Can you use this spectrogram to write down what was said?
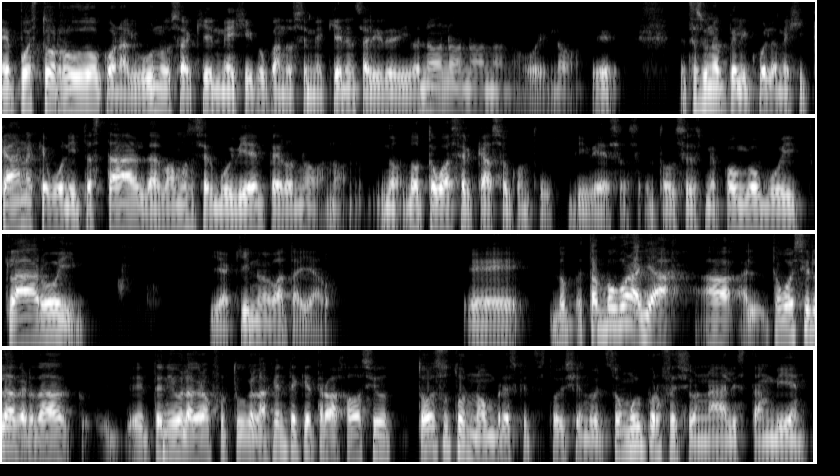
me he puesto rudo con algunos aquí en México cuando se me quieren salir de diva. No, no, no, no, no, güey, no. Eh, esta es una película mexicana, qué bonita está, la vamos a hacer muy bien, pero no, no, no, no te voy a hacer caso con tus divezas. Entonces me pongo muy claro y, y aquí no he batallado. Eh, tampoco allá, ah, te voy a decir la verdad, he tenido la gran fortuna, la gente que he trabajado ha sido, todos estos nombres que te estoy diciendo, son muy profesionales también.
